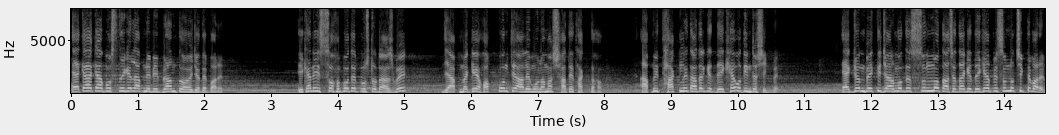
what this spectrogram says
একা একা বুঝতে গেলে আপনি বিভ্রান্ত হয়ে যেতে পারেন। এখানেই সহপতের প্রশ্নটা আসবে যে আপনাকে হকপন্থী আলেম ওলামার সাথে থাকতে হবে। আপনি থাকলে তাদেরকে দেখেও দিনটা শিখবেন। একজন ব্যক্তি যার মধ্যে সুন্নত আছে তাকে দেখে আপনি সুন্নত শিখতে পারেন।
